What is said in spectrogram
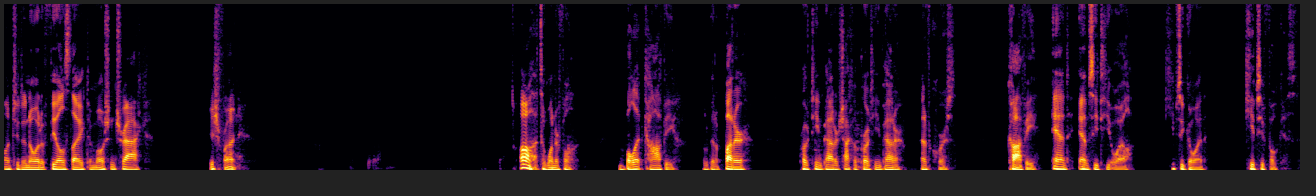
want you to know what it feels like to motion track. It's fun. Oh, that's a wonderful bullet coffee. A little bit of butter, protein powder, chocolate protein powder, and of course, coffee and MCT oil. Keeps you going, keeps you focused.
